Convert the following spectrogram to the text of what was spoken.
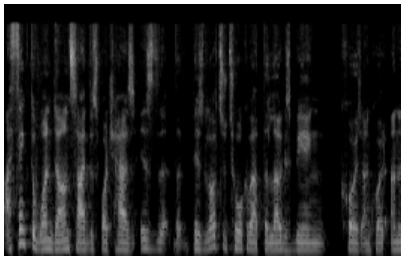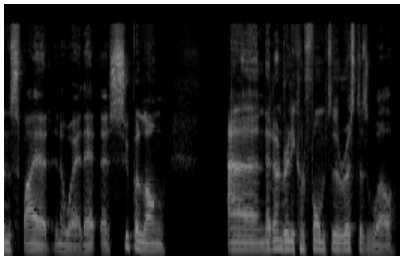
I think the one downside this watch has is that, that there's lots of talk about the lugs being quote unquote uninspired in a way. They're, they're super long and they don't really conform to the wrist as well.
